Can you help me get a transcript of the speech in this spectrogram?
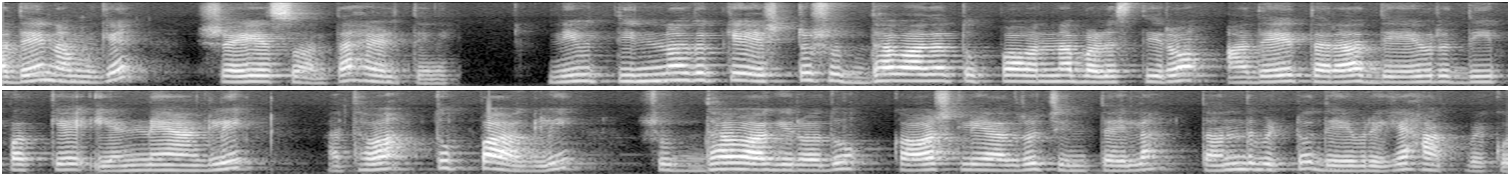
ಅದೇ ನಮಗೆ ಶ್ರೇಯಸ್ಸು ಅಂತ ಹೇಳ್ತೀನಿ. ನೀವು ತಿನ್ನೋದಕ್ಕೆ ಎಷ್ಟು ಶುದ್ಧವಾದ ತುಪ್ಪವನ್ನು ಬಳಸ್ತೀರೋ ಅದೇ ಥರ ದೇವ್ರ ದೀಪಕ್ಕೆ ಎಣ್ಣೆ ಆಗಲಿ ಅಥವಾ ತುಪ್ಪ ಆಗಲಿ ಶುದ್ಧವಾಗಿರೋದು ಕಾಸ್ಟ್ಲಿ ಆದರೂ ಚಿಂತೆ ಇಲ್ಲ. ತಂದುಬಿಟ್ಟು ದೇವರಿಗೆ ಹಾಕಬೇಕು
